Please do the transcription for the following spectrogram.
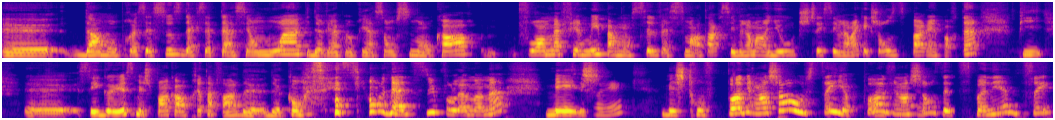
euh, dans mon processus d'acceptation de moi puis de réappropriation aussi de mon corps, pouvoir m'affirmer par mon style vestimentaire, c'est vraiment huge, tu sais, c'est vraiment quelque chose d'hyper important. Puis euh, c'est égoïste, mais je suis pas encore prête à faire de, de concessions là-dessus pour le moment. Mais je, mais je trouve pas grand-chose, tu sais, il y a pas grand-chose de disponible, tu sais.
